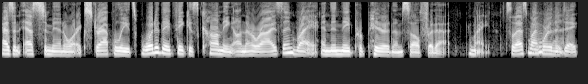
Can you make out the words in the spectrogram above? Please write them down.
has an estimate or extrapolates what do they think is coming on the horizon. Right. And then they prepare themselves for that. Right. So that's my word of the day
